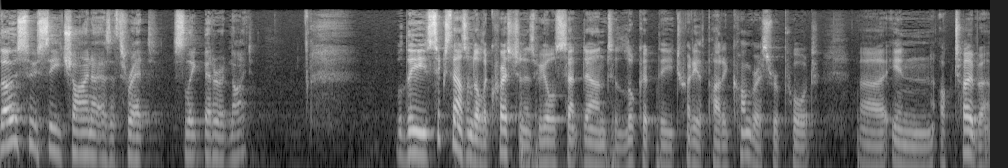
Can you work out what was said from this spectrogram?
those who see China as a threat sleep better at night? Well, the $6,000 question as we all sat down to look at the 20th Party Congress report uh, in October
